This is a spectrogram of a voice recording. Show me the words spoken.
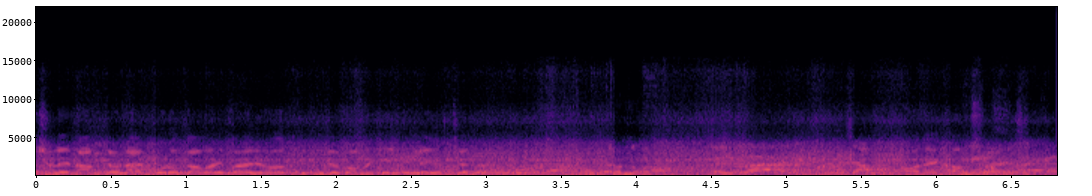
আসলে নামটা না বড়ো কাবাড়িপাড়া জগত্রী পুজো কমিটি এটাই হচ্ছে। ধন্যবাদ। আমাদের কাউন্সিলর।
